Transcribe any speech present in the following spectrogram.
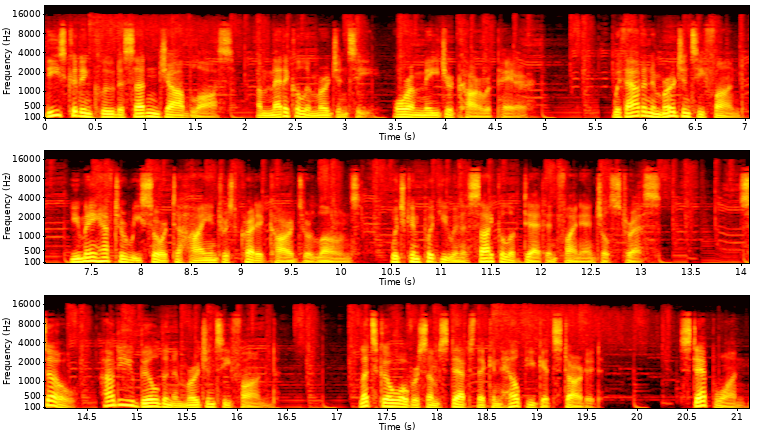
These could include a sudden job loss, a medical emergency, or a major car repair. Without an emergency fund, you may have to resort to high-interest credit cards or loans, which can put you in a cycle of debt and financial stress. So, how do you build an emergency fund? Let's go over some steps that can help you get started. Step 1.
